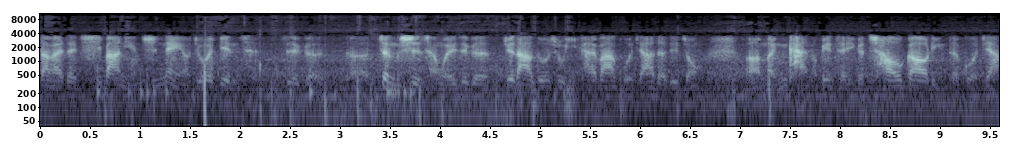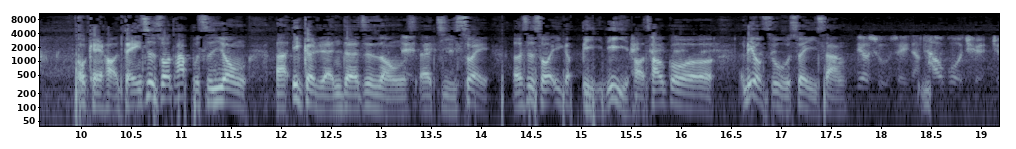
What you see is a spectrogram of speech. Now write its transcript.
大概在七八年之内哦，就会变成这个呃正式成为这个绝大多数已开发国家的这种。呃，门槛变成一个超高龄的国家。OK，好，等于是说，它不是用呃一个人的这种呃几岁，而是说一个比例哈，超过六十五岁以上。六十五岁以上，超过全就是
